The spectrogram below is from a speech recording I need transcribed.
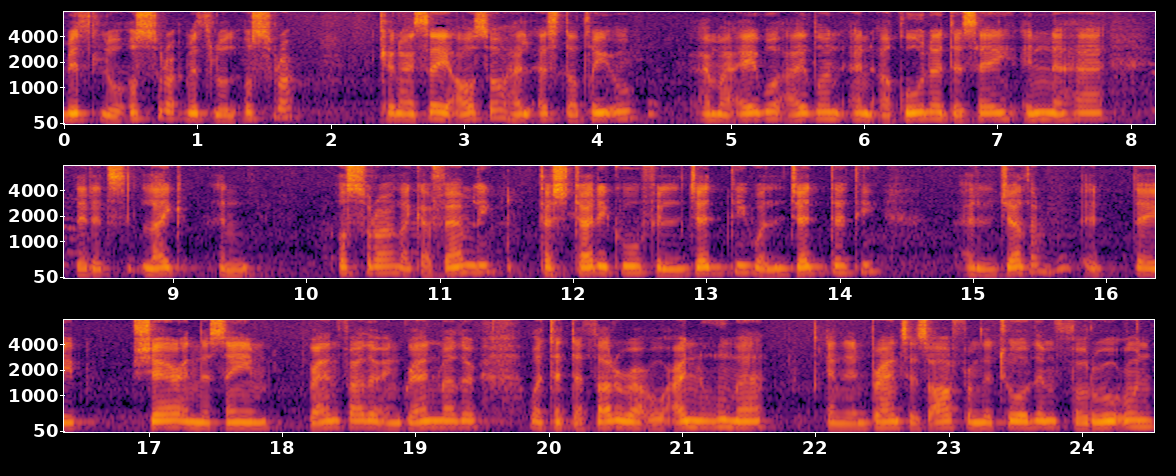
مثل أسرة مثل الأسرة Can I say also هل أستطيع Am I able أيضا أن أقول to say إنها that it's like an أسرة like a family تشترك في الجد والجدة الجذر it, they share in the same grandfather and grandmother وتتفرع عنهما and then branches off from the two of them فروع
